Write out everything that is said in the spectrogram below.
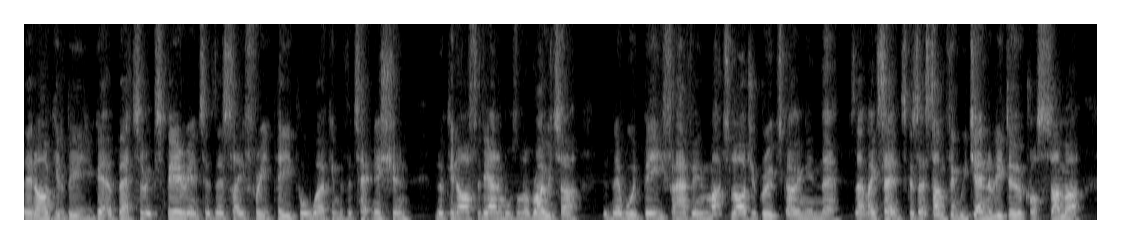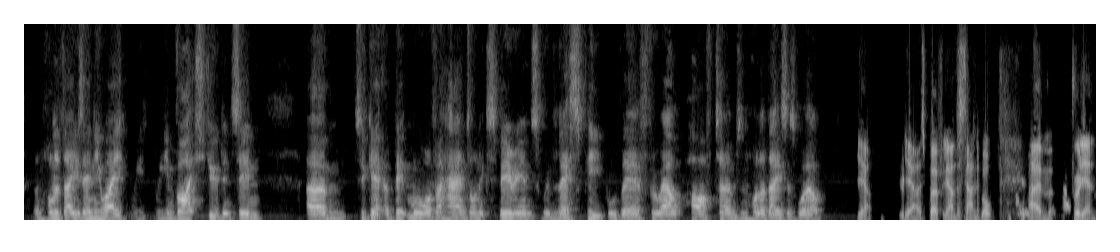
then arguably you get a better experience if there's say three people working with a technician looking after the animals on a rota than there would be for having much larger groups going in there. Does that make sense? Because that's something we generally do across summer and holidays anyway. We, we invite students in um, to get a bit more of a hands-on experience with less people there throughout half terms and holidays as well. Yeah, it's perfectly understandable. Um, brilliant.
